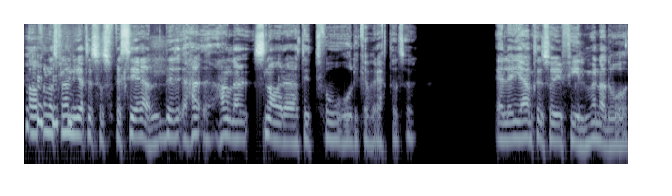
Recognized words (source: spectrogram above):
Apornas planet är så speciell. Det handlar snarare att det är två olika berättelser. Eller egentligen så är filmerna då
